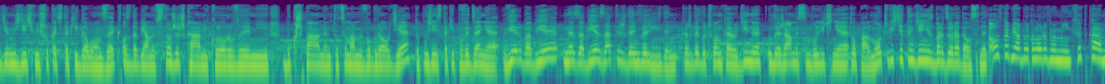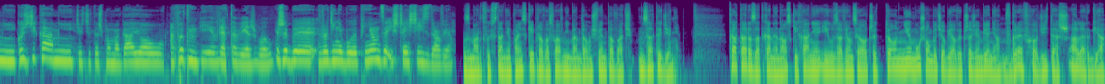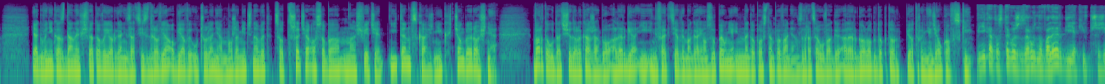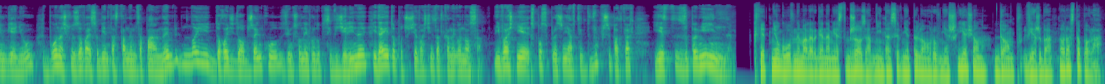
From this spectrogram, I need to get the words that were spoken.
Idziemy z dziećmi szukać takich gałązek. Ozdabiamy wstążeczkami kolorowymi, bukszpanem, to co mamy w ogrodzie. To później jest takie powiedzenie wierba bie, ne zabie, za tydzień welideń. Każdego członka rodziny uderzamy symbolicznie tą palmą. Oczywiście ten dzień jest bardzo radosny. Ozdabiamy kolorowymi kwiatkami, goździkami. Dzieci też pomagają. A potem bije brata wierzbą. Żeby w rodzinie były pieniądze i szczęście i zdrowie. Zmartwychwstanie pańskiej prawosławni będą świętować za tydzień. Katar, zatkany nos, kichanie i łzawiące oczy to nie muszą być objawy przeziębienia. W grę wchodzi też alergia. Jak wynika z danych Światowej Organizacji Zdrowia, objawy uczulenia może mieć nawet co trzecia osoba na świecie i ten wskaźnik ciągle rośnie. Warto udać się do lekarza, bo alergia i infekcja wymagają zupełnie innego postępowania, zwraca uwagę alergolog dr Piotr Niedziałkowski. Wynika to z tego, że zarówno w alergii, jak i w przeziębieniu błona śluzowa jest objęta stanem zapalnym, no i dochodzi do obrzęku, zwiększonej produkcji widzieliny i daje to poczucie właśnie zatkanego nosa. I właśnie sposób leczenia w tych dwóch przypadkach jest zupełnie inny. W kwietniu głównym alergenem jest brzoza. Intensywnie pylą również jesion, dąb, wierzba oraz topola.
